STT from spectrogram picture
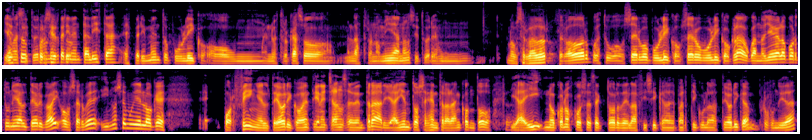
y, además, si tú eres un experimentalista, experimento público, o en nuestro caso en la astronomía, ¿no? Si tú eres un, observador. observador, pues tú observo, publico, observo, publico. Claro, cuando llega la oportunidad al teórico, ay, observé y no sé muy bien lo que es. Eh, por fin el teórico eh, tiene chance de entrar y ahí entonces entrarán con todo. Y ahí no conozco ese sector de la física de partículas teórica en profundidad,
